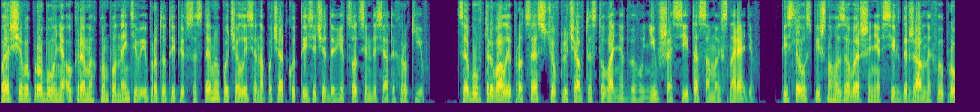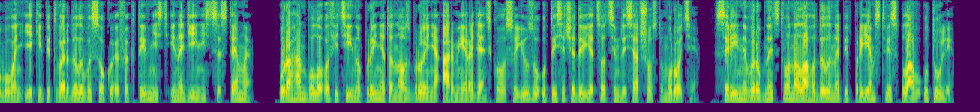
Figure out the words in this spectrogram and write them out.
Перші випробування окремих компонентів і прототипів системи почалися на початку 1970-х років. Це був тривалий процес, що включав тестування двигунів, шасі та самих снарядів. Після успішного завершення всіх державних випробувань, які підтвердили високу ефективність і надійність системи, ураган було офіційно прийнято на озброєння армії Радянського Союзу у 1976 році. Серійне виробництво налагодили на підприємстві сплав у Тулі.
